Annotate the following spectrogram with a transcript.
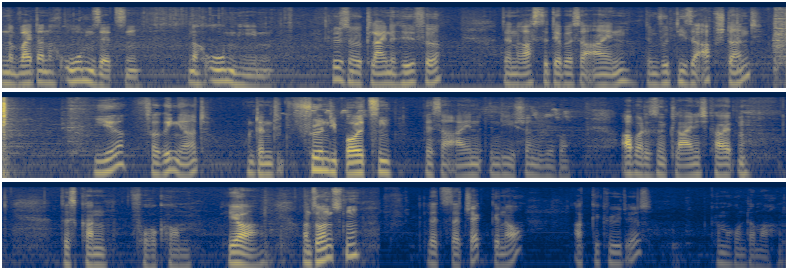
weiter nach oben setzen, nach oben heben. Das ist eine kleine Hilfe, dann rastet der besser ein. Dann wird dieser Abstand hier verringert und dann führen die Bolzen besser ein in die Scharniere. Aber das sind Kleinigkeiten, das kann vorkommen. Ja, ansonsten letzter Check, genau, abgekühlt ist, können wir runter machen.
